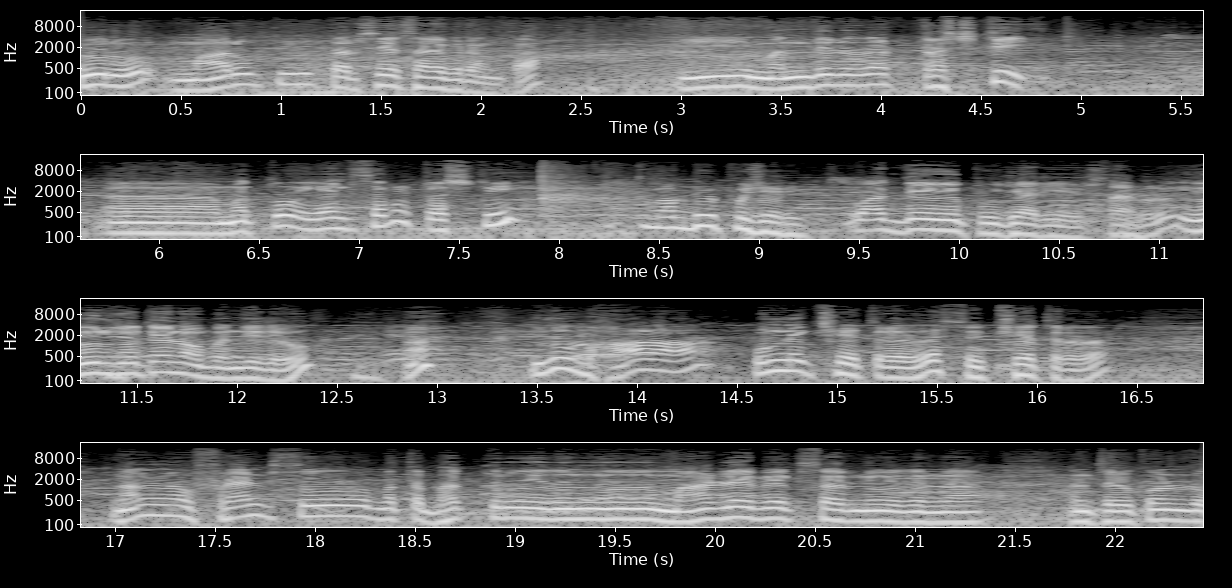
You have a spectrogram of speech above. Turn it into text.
ಇವರು ಮಾರುತಿ ತರ್ಸೆ ಸಾಹೇಬ್ರಂತ. ಈ ಮಂದಿರದ ಟ್ರಸ್ಟಿ ಮತ್ತು ಏನು ಸರ್, ಟ್ರಸ್ಟಿ? ವಾಗ್ದೇವಿ ಪೂಜಾರಿ. ವಾಗ್ದೇವಿ ಪೂಜಾರಿ ಸಾಹೇಬರು. ಇವ್ರ ಜೊತೆ ನಾವು ಬಂದಿದ್ದೆವು? ಇದು ಬಹಳ ಪುಣ್ಯಕ್ಷೇತ್ರದ, ಸುಕ್ಷೇತ್ರದ. ನನ್ನ ಫ್ರೆಂಡ್ಸು ಮತ್ತು ಭಕ್ತರು ಇದನ್ನು ಮಾಡಲೇಬೇಕು ಸರ್ ನೀವು ಇದನ್ನು ಅಂತ ತಿಳ್ಕೊಂಡು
